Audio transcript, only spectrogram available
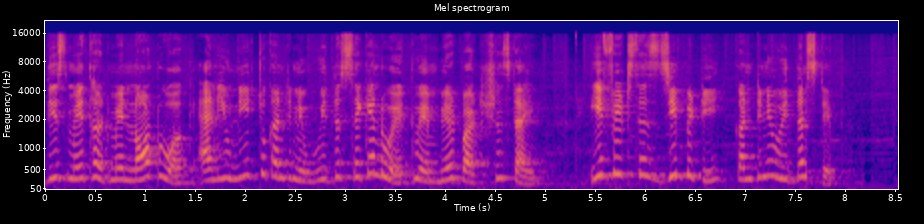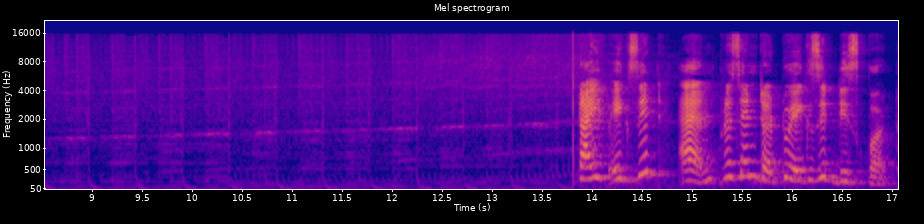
this method may not work and you need to continue with the second way to MBR partition style. If it says GPT, continue with the step. Type exit and press enter to exit disk part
